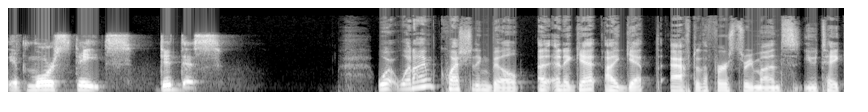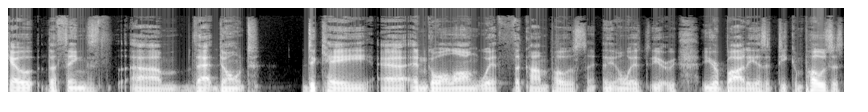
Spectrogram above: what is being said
if more states did this. What, what I'm questioning, Bill, and I get, I get after the first three months, you take out the things um, that don't decay uh, and go along with the compost, you know, with your your body as it decomposes.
